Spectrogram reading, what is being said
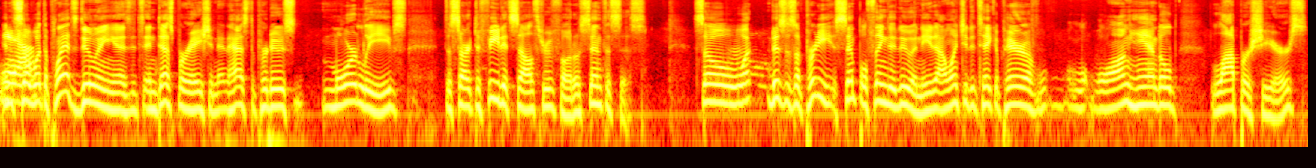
And so what the plant's doing is it's in desperation. It has to produce more leaves to start to feed itself through photosynthesis. So what this is a pretty simple thing to do, Anita. I want you to take a pair of long-handled lopper shears,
